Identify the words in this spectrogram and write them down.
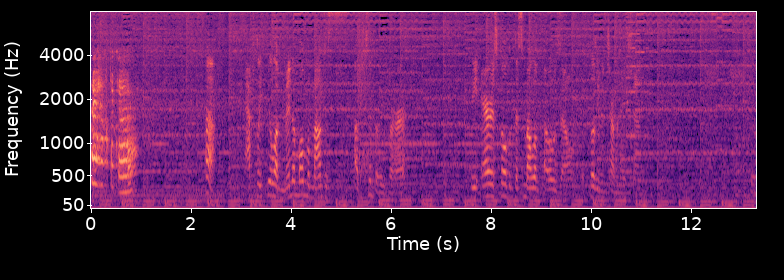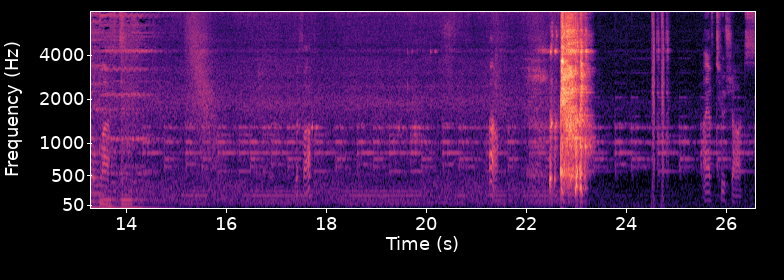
I have to go. Huh. Actually feel a minimum amount of, of sympathy for her. The air is filled with the smell of ozone. It fills you with determination. To the left. The fuck? Oh. I have two shots.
